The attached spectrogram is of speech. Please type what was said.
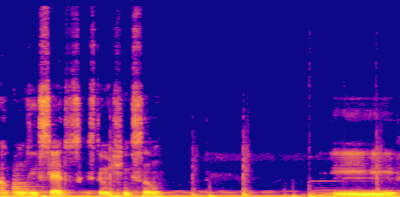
alguns insetos que estão em extinção e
